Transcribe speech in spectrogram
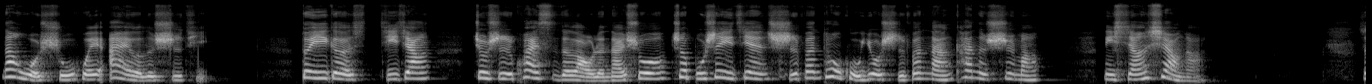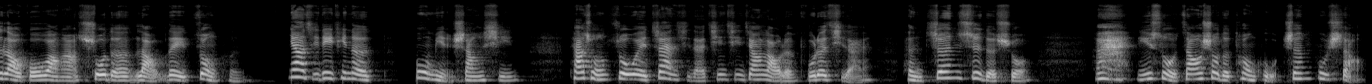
让我赎回爱儿的尸体。对一个即将就是快死的老人来说，这不是一件十分痛苦又十分难堪的事吗？你想想啊，这老国王啊说的老泪纵横。亚吉利听了不免伤心，他从座位站起来，轻轻将老人扶了起来，很真挚的说：“哎，你所遭受的痛苦真不少，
